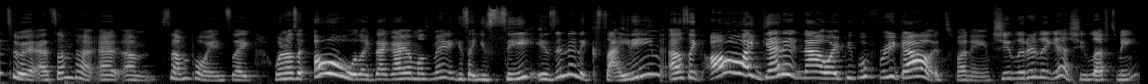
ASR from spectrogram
into it at some time. At um some points, like when I was like, oh, like that guy almost made it. He's like, you see, isn't it exciting? I was like, oh, I get it now. Why people freak out? It's funny. She literally, yeah, she left me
